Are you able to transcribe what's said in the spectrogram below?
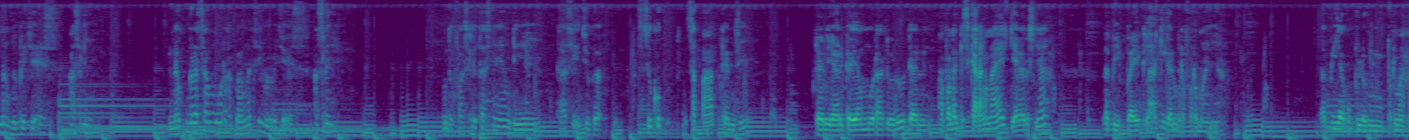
tentang BPJS asli. Dan aku ngerasa murah banget sih BPJS asli. Untuk fasilitasnya yang dikasih juga cukup sepadan sih. Dari harga yang murah dulu dan apalagi sekarang naik ya harusnya lebih baik lagi kan performanya. Tapi aku belum pernah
